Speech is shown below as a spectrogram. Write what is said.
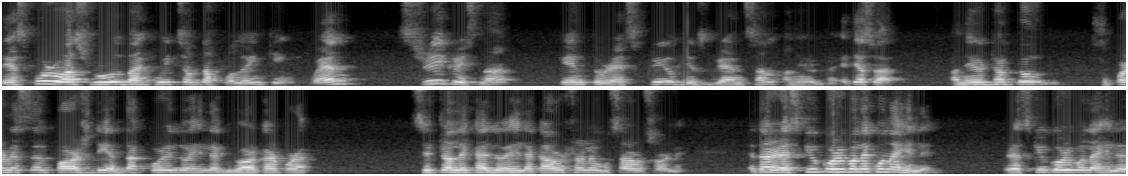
Tezpur was ruled by which of the following king? When Sri Krishna came to rescue his grandson Aniruddha? এতিয়া চোৱা অনিৰুদ্ধকটো ছুপাৰ নেশ্যনেল পাৱাৰ্ছ দি এডাক কৰি লৈ আহিলে দ্বাৰকাৰ পৰা। চিত্ৰলেখাই লৈ আহিলে কাৰ ওচৰলৈ? ওচৰ ওচৰলৈ। এতিয়া ৰেস্কিউ কৰিবলৈ কোন আহিলে? ৰেস্কিউ কৰিবলৈ আহিলে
